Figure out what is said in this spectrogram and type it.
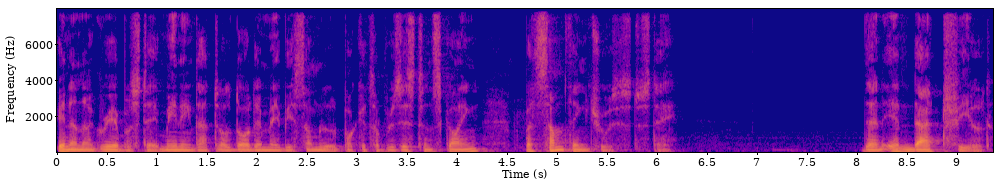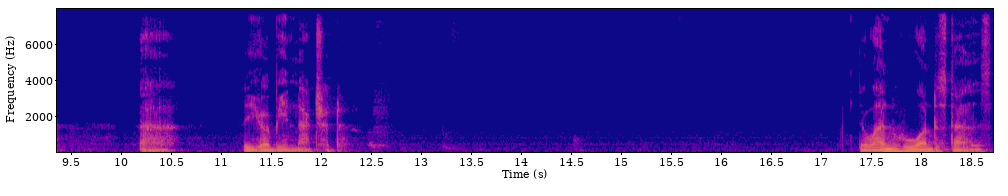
in an agreeable state, meaning that although there may be some little pockets of resistance going, but something chooses to stay, then in that field, uh, you're being nurtured. The one who understands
